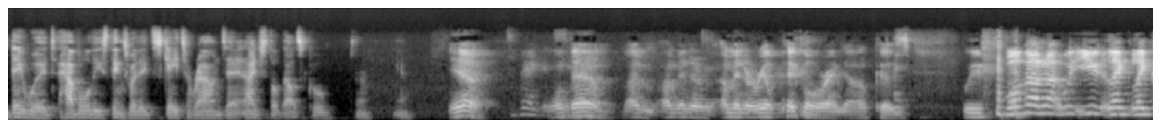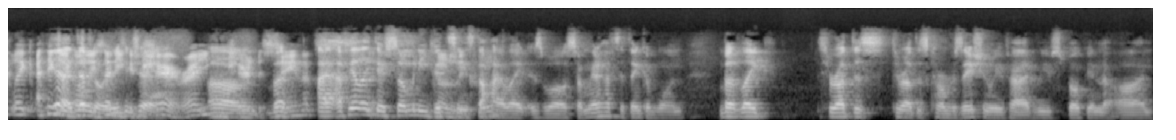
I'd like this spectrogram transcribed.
they would have all these things where they'd skate around it and i just thought that was cool so yeah Yeah. It's a very good. Well, scene. damn. I'm I'm in a I'm in a real pickle right now because we've. well, no, no, we- you like, like, like. I think, Yeah, like Ollie definitely, said, we you can can share. share. right? You can Um, share the but. That's, I, I feel like there's so many good totally scenes cool. to highlight as well, so I'm gonna have to think of one. But like throughout this throughout this conversation we've had, we've spoken on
